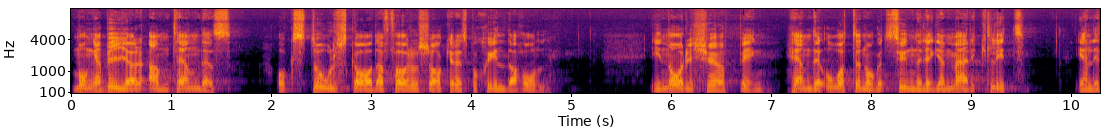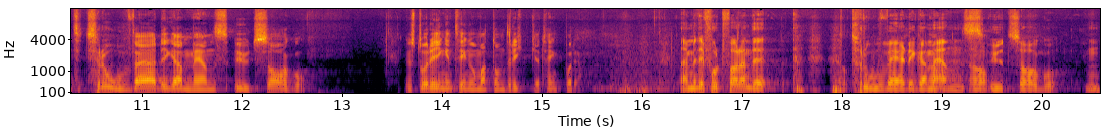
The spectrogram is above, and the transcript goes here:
Många byar antändes och stor skada förorsakades på skilda håll. I Norrköping hände åter något synnerligen märkligt enligt trovärdiga mäns utsago. Nu står det ingenting om att de dricker, tänk på det. Nej, men det är fortfarande trovärdiga mäns ja, utsago. Mm.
